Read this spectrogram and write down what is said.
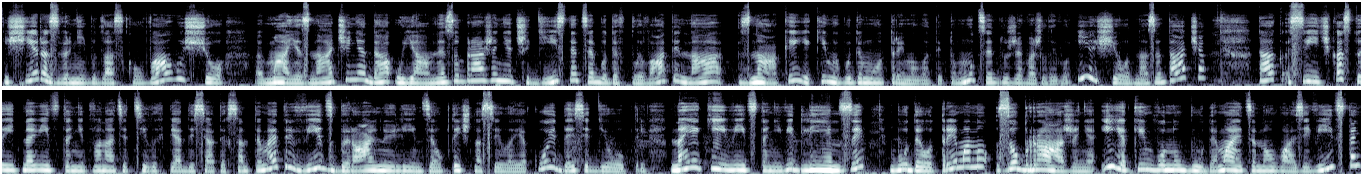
І ще раз зверніть, будь ласка, увагу, що е, має значення да, уявне зображення, чи дійсне це буде впливати на знаки, які ми будемо отримувати. Тому це дуже важливо. І ще одна задача. Так, свічка стоїть на відстані 12,5 см від збиральної лінзи, оптична сила якої 10 діоптрій. На якій відстані від лінзи буде отримано зображення і яким воно буде. Мається на увазі відстань,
